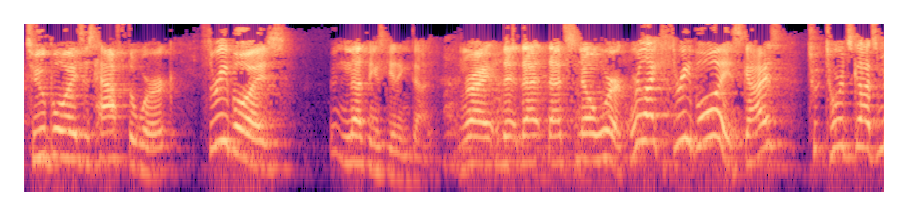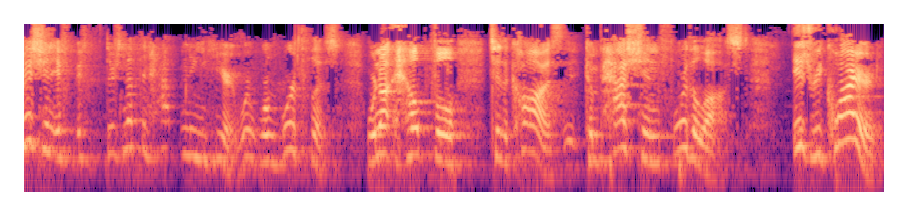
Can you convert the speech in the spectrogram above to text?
Two boys is half the work. Three boys, nothing's getting done, right? That, that, that's no work. We're like three boys, guys t- towards God's mission if, if there's nothing happening here. We're, we're worthless. We're not helpful to the cause. Compassion for the lost is required.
